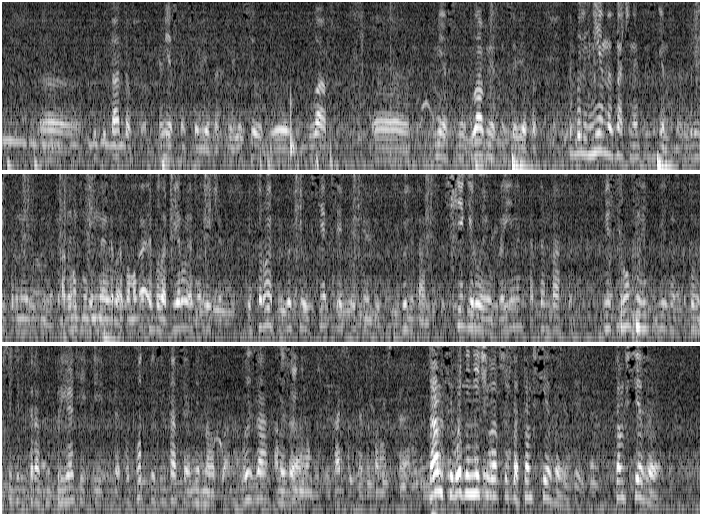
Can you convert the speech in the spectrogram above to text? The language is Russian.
э, депутатов местных советов, пригласил э, глав, э, мест, ну, глав местных советов. Это были не назначенные президентом, это были избранные людьми. Это была крупный легитимная власть. помогает? Это была первая встреча. И второе, пригласил всех, всех крупный бизнес. Были там все герои Украины от Донбасса, весь крупный бизнес, который все директора предприятий. И ребят, вот, вот презентация мирного плана. Вы за, А мы за. области, Харьковская, Запорожская, Там сегодня нечего обсуждать, там все за это. Там все за это.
